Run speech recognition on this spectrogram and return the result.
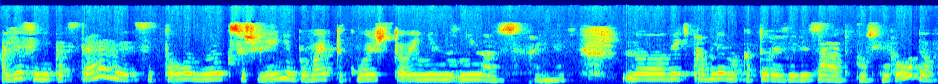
А если не подстраивается, то, ну, к сожалению, бывает такое, что и не, не надо сохранять. Но ведь проблемы, которые вылезают после родов,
